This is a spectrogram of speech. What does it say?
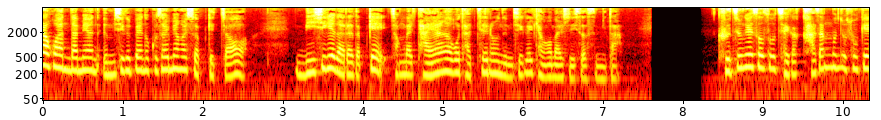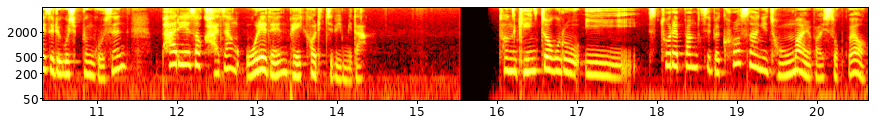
파리라고 한다면 음식을 빼놓고 설명할 수 없겠죠. 미식의 나라답게 정말 다양하고 다채로운 음식을 경험할 수 있었습니다. 그 중에서도 제가 가장 먼저 소개해드리고 싶은 곳은 파리에서 가장 오래된 베이커리 집입니다. 저는 개인적으로 이 스토레 빵집의 크로상이 정말 맛있었고요.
